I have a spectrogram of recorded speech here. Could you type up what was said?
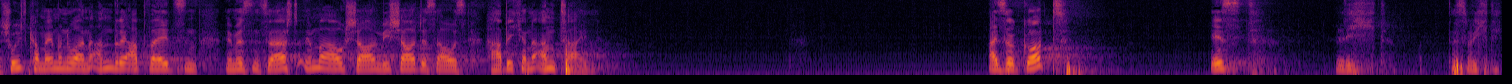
Schuld kann man immer nur an andere abwälzen. Wir müssen zuerst immer auch schauen, wie schaut es aus? Habe ich einen Anteil? Also Gott ist Licht. Das ist wichtig.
